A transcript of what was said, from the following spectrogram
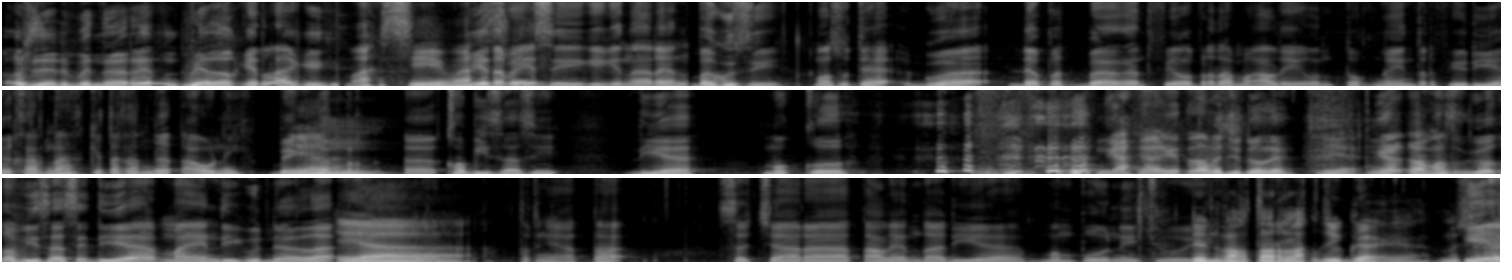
udah dibenerin belokin lagi. Masih masih. Iya tapi si Kiki Naren bagus sih. Maksudnya gue dapat banget feel pertama kali untuk nge-interview dia karena kita kan nggak tahu nih background per- eh, kok bisa sih dia mukul. Enggak enggak gitu sama judulnya. Iya. Enggak kan maksud gue kok bisa sih dia main di Gundala. Iya. gitu. Ternyata secara talenta dia mumpuni cuy. Dan faktor luck juga ya. Iya,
